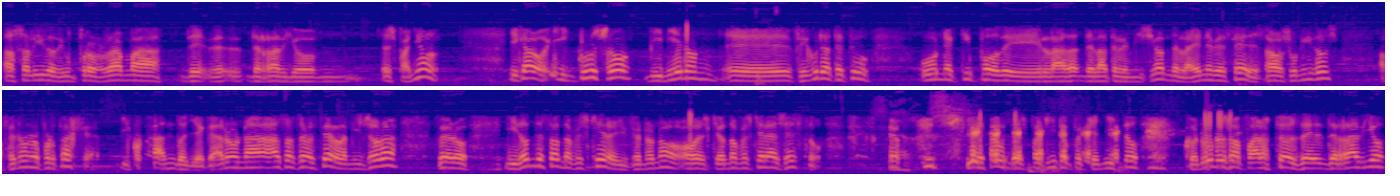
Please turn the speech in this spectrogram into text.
ha salido de un programa de, de- radio mm, español. Y claro, incluso vinieron, eh, figúrate tú, un equipo de la, de la televisión, de la NBC de Estados Unidos, hacer un reportaje. Y cuando llegaron a, San Sebastián, a la emisora, pero, ¿y dónde está Onda Pesquera? Y dice, no, no, oh, es que Onda Pesquera es esto. Pero si era un despachito pequeñito con unos aparatos de, de radio.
